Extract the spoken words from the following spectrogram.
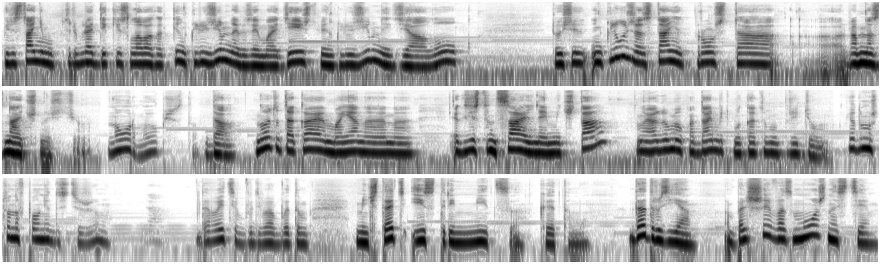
перестанем употреблять такие слова, как инклюзивное взаимодействие, инклюзивный диалог. То есть инклюзия станет просто э, равнозначностью. Нормой общества. Да. Но это такая моя, наверное, экзистенциальная мечта, но я думаю, когда-нибудь мы к этому придем. Я думаю, что она вполне достижима. Давайте будем об этом мечтать и стремиться к этому. Да, друзья, большие возможности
